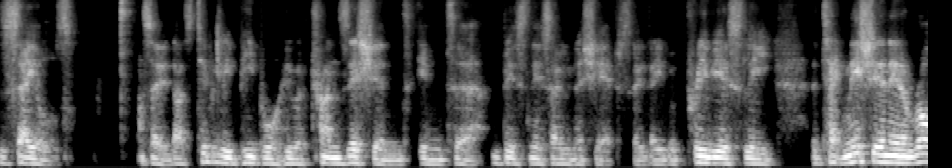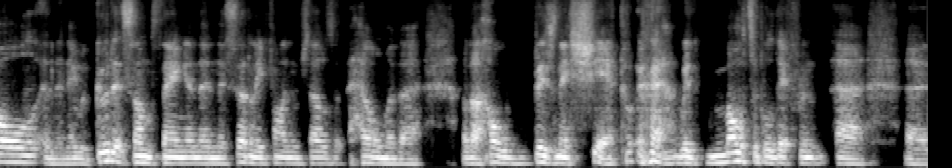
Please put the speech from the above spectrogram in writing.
sales. So that's typically people who have transitioned into business ownership. So they were previously a technician in a role and then they were good at something and then they suddenly find themselves at the helm of a, of a whole business ship with multiple different uh, uh,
